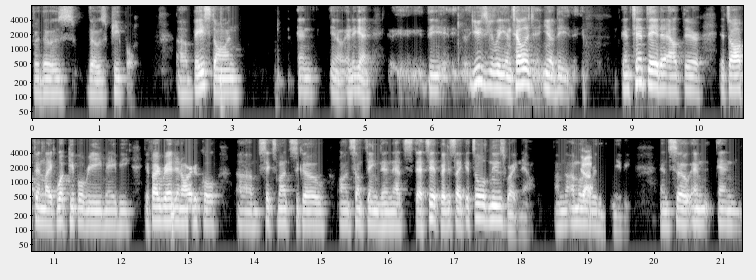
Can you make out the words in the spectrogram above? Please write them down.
for those those people uh, based on and you know and again the usually intelligent, you know, the intent data out there, it's often like what people read. Maybe if I read an article um, six months ago on something, then that's that's it. But it's like it's old news right now. I'm I'm yeah. over it maybe, and so and and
